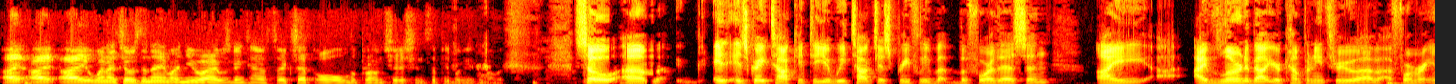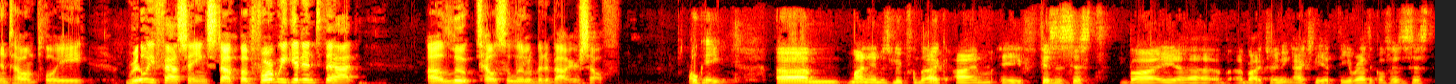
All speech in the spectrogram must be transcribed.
I, I, I, when I chose the name, I knew I was going to have to accept all the pronunciations that people can come up with. So um, it, it's great talking to you. We talked just briefly before this, and I I've learned about your company through a, a former Intel employee. Really fascinating stuff. But before we get into that, uh, Luuk, tell us a little bit about yourself. Okay. Um, my name is Luuk van Dijk. I'm a physicist by uh, by training, actually a theoretical physicist,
